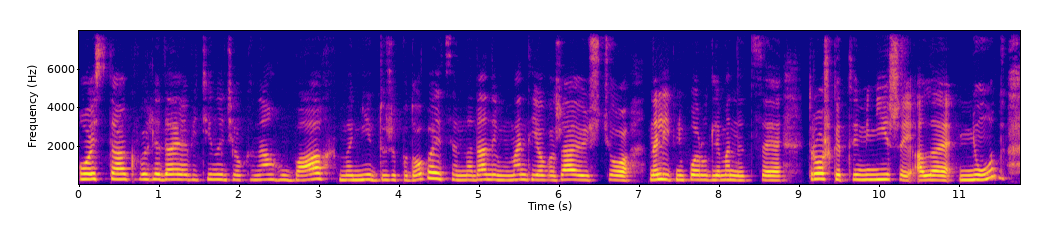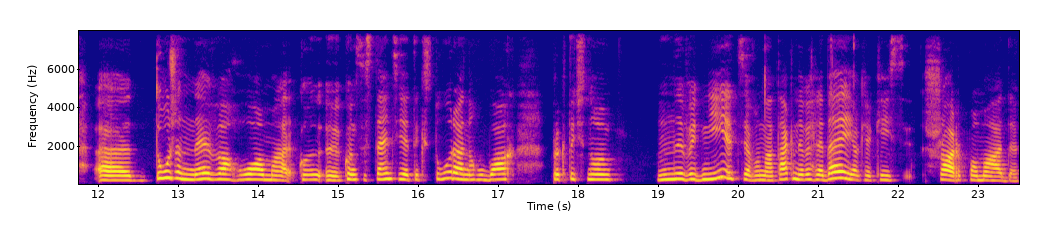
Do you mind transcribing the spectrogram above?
Ось так виглядає відтіночок на губах. Мені дуже подобається. На даний момент я вважаю, що на літню пору для мене це трошки темніший, але нюд. Е, дуже невагома е, консистенція, текстура на губах практично не видніється вона, так не виглядає як якийсь шар помади.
